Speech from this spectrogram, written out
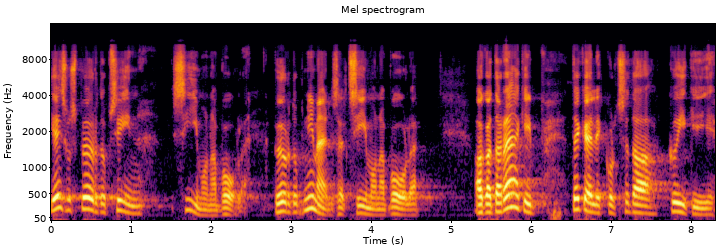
Jeesus pöördub siin Siimona poole, pöördub nimeliselt Siimona poole, aga ta räägib tegelikult seda kõigi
